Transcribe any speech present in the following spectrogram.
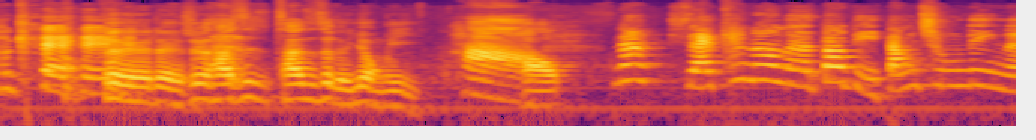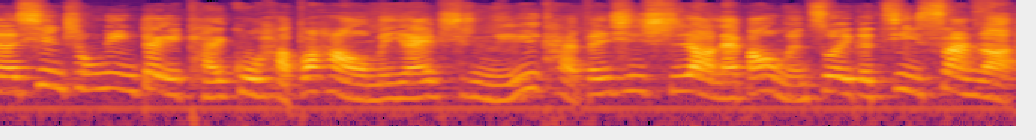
OK，对对对，所以它是它是这个用意。好，好。那来看到呢，到底当冲令呢，限冲令对于台股好不好？我们也来请李玉凯分析师啊，来帮我们做一个计算了。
